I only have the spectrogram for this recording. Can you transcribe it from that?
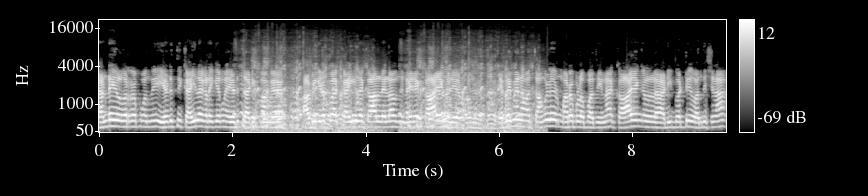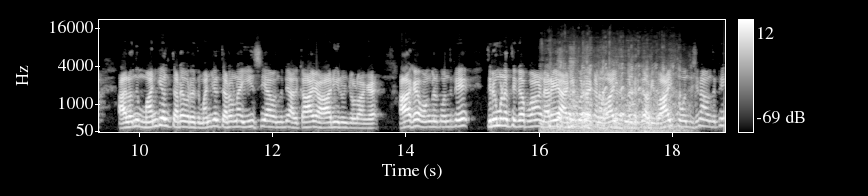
சண்டைகள் வர்றப்ப வந்து எடுத்து கையில் கிடைக்கிறலாம் எடுத்து அடிப்பாங்க. அப்படிங்கிறப்ப கையில் காலில் எல்லாம் வந்து நிறைய காயங்கள் ஏற்படும். எப்பயுமே நம்ம தமிழர் மரபில் பார்த்தீங்கன்னா காயங்கள் அடிபட்டு வந்துச்சுன்னா அதில் வந்து மஞ்சள் தடவுறது மஞ்சள் தடவுனா ஈஸியாக வந்துட்டு அது காயம் ஆறிடும்னு சொல்லுவாங்க. ஆக உங்களுக்கு வந்துட்டு திருமணத்துக்கு அப்புறம் நிறைய அடிபடுறதுக்கான வாய்ப்புகள் இருக்குது அப்படி வாய்ப்பு வந்துச்சுன்னா வந்துட்டு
